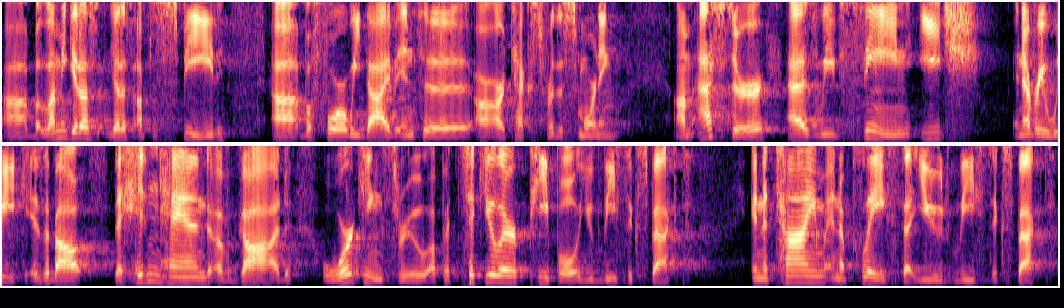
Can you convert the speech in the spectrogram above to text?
Uh, but let me get us, get us up to speed uh, before we dive into our, our text for this morning. Um, Esther, as we've seen each and every week, is about the hidden hand of God working through a particular people you'd least expect in a time and a place that you'd least expect.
